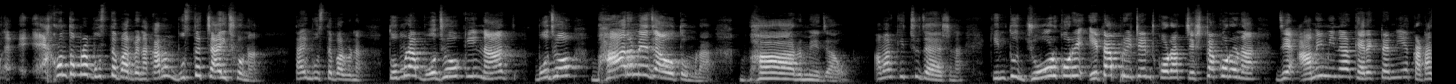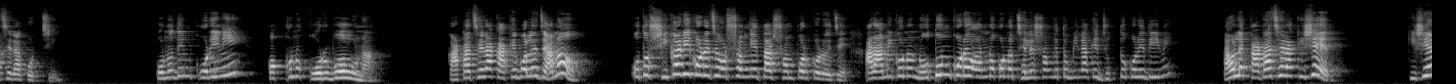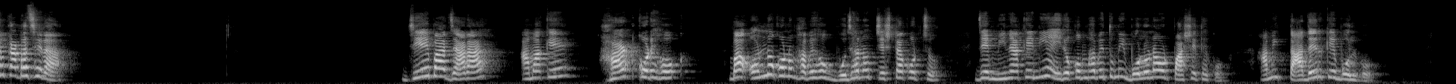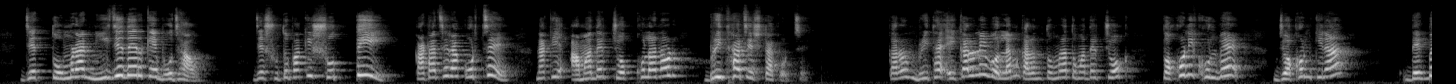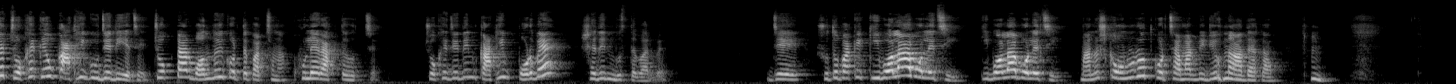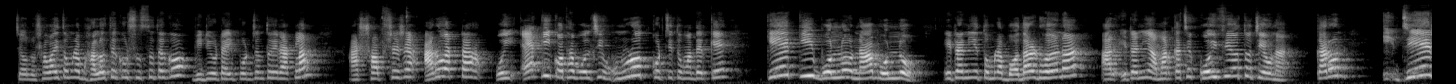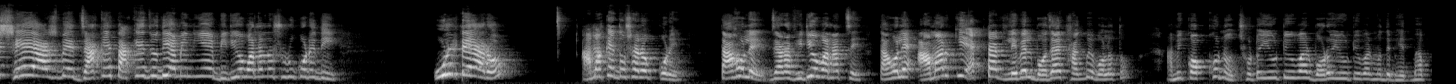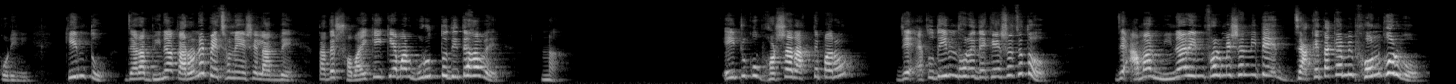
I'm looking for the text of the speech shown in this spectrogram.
এখন তোমরা বুঝতে পারবে না, কারণ বুঝতে চাইছো না। তাই বুঝতে পারবে না। তোমরা বোঝো কি না, বোঝো ভার মে যাও তোমরা ভার মে যাও। আমার কিচ্ছু যায় আসে না। কিন্তু জোর করে এটা প্রিটেন্ড করার চেষ্টা করো না যে আমি মিনার ক্যারেক্টার নিয়ে কাটাছেড়া করছি। কোনোদিন করিনি, কখনো করবও না। কাটাছেড়া কাকে বলে জানো? ও তো স্বীকারই করেছে ওর সঙ্গে তার সম্পর্ক রয়েছে। আর আমি কোনো নতুন করে অন্য কোনো ছেলের সঙ্গে তো মিনাকে যুক্ত করে দিইনি? তাহলে কাটাছেড়া কিসের? কিসের কাটাছেড়া যে বা যারা আমাকে হার্ট করে হোক বা অন্য কোনোভাবে হোক বোঝানোর চেষ্টা করছ, যে মিনাকে নিয়ে এরকমভাবে তুমি বলো না ওর পাশে থেকো, আমি তাদেরকে বলব যে তোমরা নিজেদেরকে বোঝাও যে সুতো পাখি সত্যি কাটাছেড়া করছে নাকি আমাদের চোখ খোলানোর বৃথা চেষ্টা করছে? কারণ বৃথা এই কারণেই বললাম, কারণ তোমরা তোমাদের চোখ তখনই খুলবে যখন কিনা দেখবে চোখে কেউ কাঠি গুজে দিয়েছে, চোখটা আর বন্ধই করতে পারছ না, খুলে রাখতে হচ্ছে। চোখে যেদিন কাঠি পড়বে, সেদিন বুঝতে পারবে। যে সুতোপাকে কি বলা বলেছি, কি বলা বলেছি, মানুষকে অনুরোধ করছে আমার ভিডিও না দেখার। চলো সবাই তোমরা ভালো থেকো, সুস্থ থেকো। ভিডিওটা এই পর্যন্তই রাখলাম। আর সবশেষে আরও একটা ওই একই কথা বলছি, অনুরোধ করছি তোমাদেরকে, কে কি বলল, না বলল, এটা নিয়ে তোমরা বদার্ড হয়েও না, আর এটা নিয়ে আমার কাছে কৈফিয়তও চেও না। কারণ যে সে আসবে, যাকে তাকে যদি আমি নিয়ে ভিডিও বানানো শুরু করে দিই, উল্টে আরও আমাকে দোষারোপ করে, তাহলে যারা ভিডিও বানাচ্ছে, তাহলে আমার কি একটা লেভেল বজায় থাকবে বলো তো? আমি কখনো ছোট ইউটিউবার বড় ইউটিউবার মধ্যে ভেদভাব করিনি। কিন্তু যারা বিনা কারণে পেছনে এসে লাগবে, তাদের সবাইকেই কি আমার গুরুত্ব দিতে হবে? না। এইটুকু ভরসা রাখতে পারো যে এতদিন ধরে দেখে এসেছ তো? যে আমার মিনার ইনফরমেশন নিতে যাকে তাকে আমি ফোন করব?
